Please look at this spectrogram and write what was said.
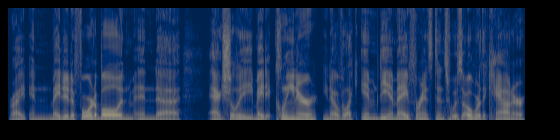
right, and made it affordable and and uh, actually made it cleaner. You know, like MDMA, for instance, was over the counter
